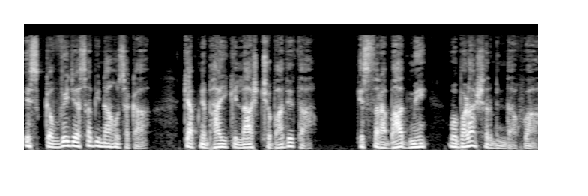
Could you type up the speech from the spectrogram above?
اس کوے جیسا بھی نہ ہو سکا کہ اپنے بھائی کی لاش چھپا دیتا؟ اس طرح بعد میں وہ بڑا شرمندہ ہوا۔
